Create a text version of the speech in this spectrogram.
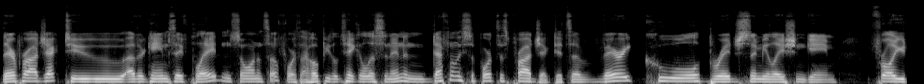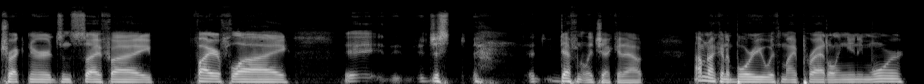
their project to other games they've played and so on and so forth. I hope you'll take a listen in and definitely support this project. It's a very cool bridge simulation game for all you Trek nerds and sci-fi, Firefly. Just definitely check it out. I'm not going to bore you with my prattling anymore.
